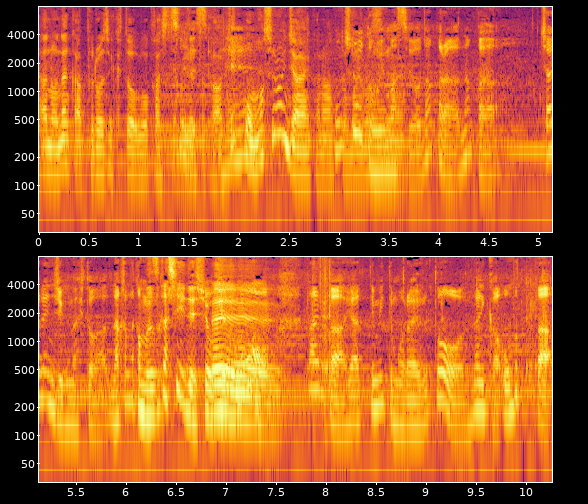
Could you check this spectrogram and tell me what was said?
あのなんかプロジェクトを動かしてみるとか、ね。結構面白いんじゃないかなと思います、ね、面白いと思いますよ。だからなんかチャレンジングな人はなかなか難しいでしょうけども、え何かやってみてもらえると何か思った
